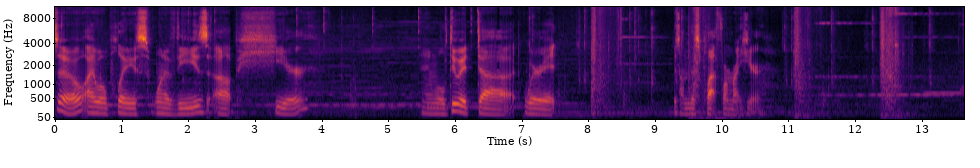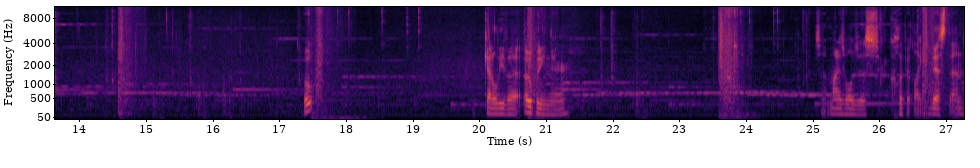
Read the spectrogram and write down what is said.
So I will place one of these up here. And we'll do it uh, where it is on this platform right here. Oh. Gotta leave an opening there. So might as well just clip it like this then.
